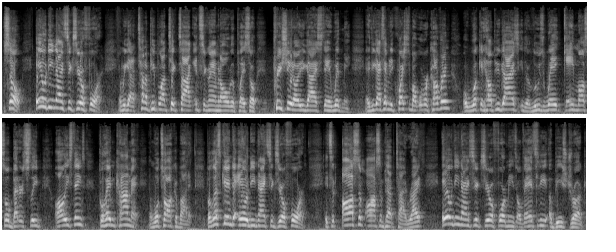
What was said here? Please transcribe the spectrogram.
So, AOD9604. And we got a ton of people on TikTok, Instagram, and all over the place. So, appreciate all you guys staying with me. And if you guys have any questions about what we're covering or what can help you guys either lose weight, gain muscle, better sleep, all these things, go ahead and comment and we'll talk about it. But let's get into AOD9604. It's an awesome, awesome peptide, right? AOD 9604 means Advanced Obesity Drug.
